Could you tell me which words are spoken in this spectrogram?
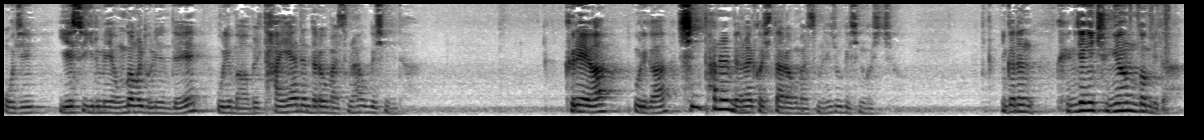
오직 예수 이름의 영광을 돌리는데 우리 마음을 다해야 된다고 말씀을 하고 계십니다. 그래야 우리가 심판을 면할 것이다라고 말씀을 해주고 계시는 것이죠. 그러니까는 굉장히 중요한 겁니다.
